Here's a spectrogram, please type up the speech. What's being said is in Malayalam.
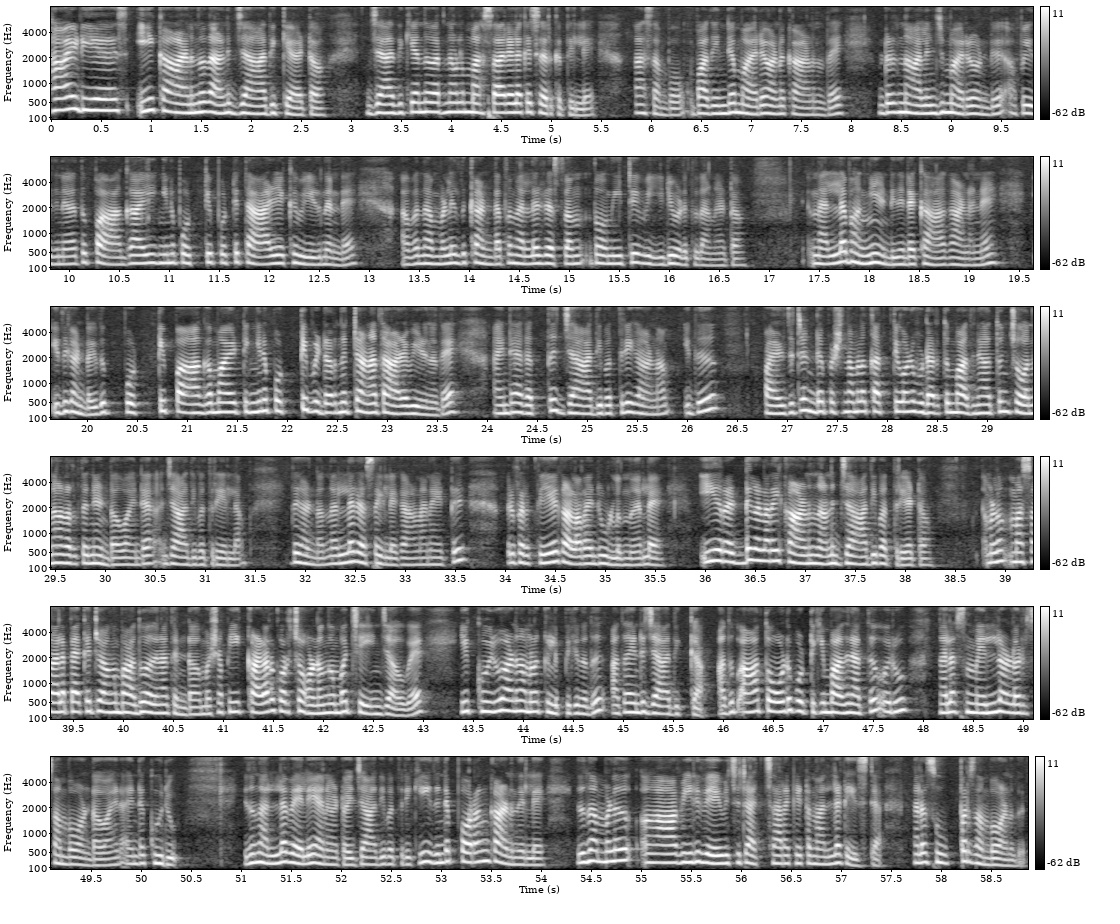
ഹായ് ഡിയേഴ്സ് ഈ കാണുന്നതാണ് ജാതിക്ക കേട്ടോ. ജാതിക്ക എന്ന് പറഞ്ഞാൽ നമ്മൾ മസാലകളൊക്കെ ചേർക്കത്തില്ലേ? ആ സംഭവം. അപ്പോൾ അതിന്റെ മരമാണ് കാണുന്നത്. ഇവിടെ ഒരു നാലഞ്ച് മരമുണ്ട്. അപ്പോൾ ഇതിനകത്ത് പാകമായി ഇങ്ങനെ പൊട്ടി പൊട്ടി താഴെയൊക്കെ വീഴുന്നുണ്ട്. അപ്പോൾ നമ്മളിത് കണ്ടപ്പോൾ നല്ല രസം തോന്നിയിട്ട് വീഡിയോ എടുത്തതാണ് കേട്ടോ. നല്ല ഭംഗിയുണ്ട് ഇതിന്റെ കാ കാണണേ ഇത് കണ്ടോ? ഇത് പൊട്ടി പാകമായിട്ട് ഇങ്ങനെ പൊട്ടി വിടർന്നിട്ടാണ് താഴെ വീഴുന്നത്. അതിന്റെ അകത്ത് ജാതിപത്രി കാണാം. ഇത് പഴുത്തിട്ടുണ്ട്. പക്ഷെ നമ്മൾ കത്തി കൊണ്ട് വിടർത്തുമ്പോൾ അതിനകത്തും ചുവന്ന കളർ തന്നെ ഉണ്ടാവും അതിന്റെ ജാതിപത്രി എല്ലാം ഇത് കണ്ടോ? നല്ല രസമില്ലേ കാണാനായിട്ട്? ഒരു പ്രത്യേക കളർ അതിന്റെ ഉള്ളിൽ നിന്ന് അല്ലേ? ഈ റെഡ് കളറിൽ കാണുന്നതാണ് ജാതിപത്രി കേട്ടോ. നമ്മൾ മസാല പാക്കറ്റ് വാങ്ങുമ്പോൾ അതും അതിനകത്ത് ഉണ്ടാവും. പക്ഷെ അപ്പോൾ ഈ കളർ കുറച്ച് ഉണങ്ങുമ്പോൾ ചേഞ്ച് ആവുമേ ഈ കുരുവാണ് നമ്മൾ കിളിപ്പിക്കുന്നത്. അത് അതിന്റെ ജാതിക്ക. അത് ആ തോട് പൊട്ടിക്കുമ്പോൾ അതിനകത്ത് ഒരു നല്ല സ്മെല്ലുള്ള ഒരു സംഭവം ഉണ്ടാവും. അതിന്റെ കുരു. ഇത് നല്ല വിലയാണ് കേട്ടോ ഈ ജാതിപത്രിക്ക് ഇതിന്റെ പുറം കാണുന്നില്ലേ? ഇത് നമ്മൾ ആവിയിൽ വേവിച്ചിട്ട് അച്ചാറൊക്കെ ഇട്ട നല്ല ടേസ്റ്റാണ് നല്ല സൂപ്പർ സംഭവമാണിത്.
